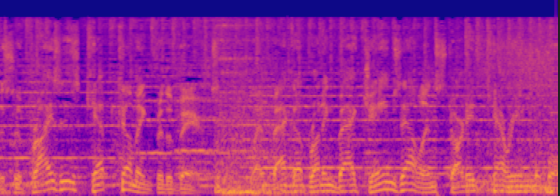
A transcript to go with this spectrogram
The surprises kept coming for the Bears when backup running back James Allen started carrying the ball.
